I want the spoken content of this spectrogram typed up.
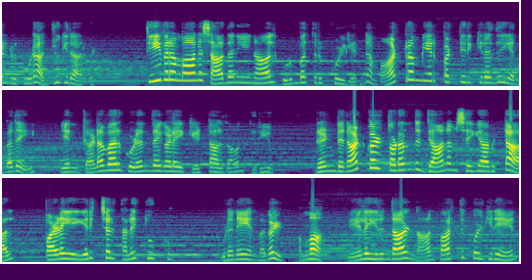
என்று கூட அஞ்சுகிறார்கள். தீவிரமான சாதனையினால் குடும்பத்திற்குள் என்ன மாற்றம் ஏற்பட்டிருக்கிறது என்பதை என் கணவர் குழந்தைகளை கேட்டால்தான் தெரியும். ரெண்டு நாட்கள் தொடர்ந்து தியானம் செய்யாவிட்டால் பழைய எரிச்சல் தலை தூக்கும். உடனே என் மகள் அம்மா வேலை இருந்தால் நான் பார்த்துக் கொள்கிறேன்.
